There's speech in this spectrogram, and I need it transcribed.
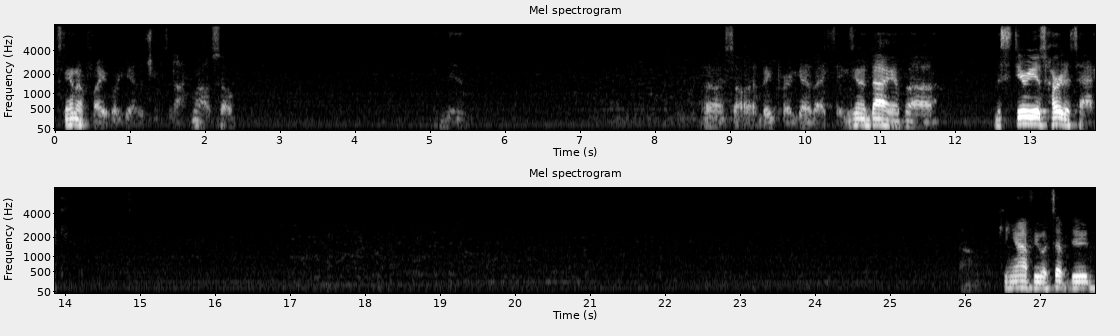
stand up fight where he has a chance to knock him out. So, man. Oh, I saw that big bird guy backstage. He's going to die of uh, mysterious heart attack. King Alfie, what's up, dude?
